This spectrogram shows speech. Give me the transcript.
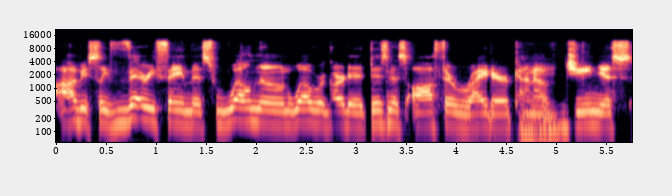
obviously very famous, well known, well regarded business author, writer, kind mm-hmm. of genius,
